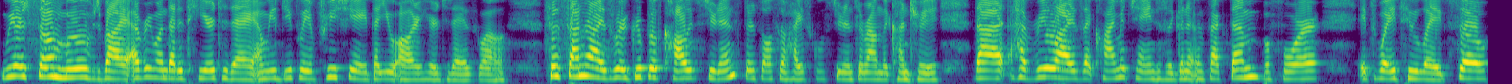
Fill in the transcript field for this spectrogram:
we are so moved by everyone that is here today, and we deeply appreciate that you all are here today as well. So Sunrise, we're a group of college students. There's also high school students around the country that have realized that climate change is going to affect them before it's way too late. So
